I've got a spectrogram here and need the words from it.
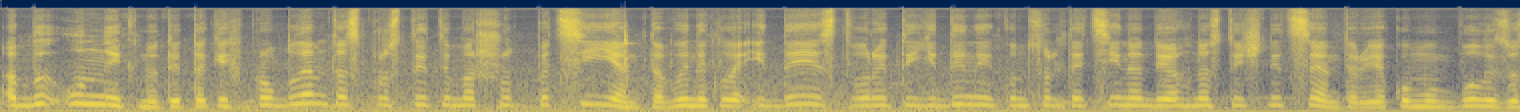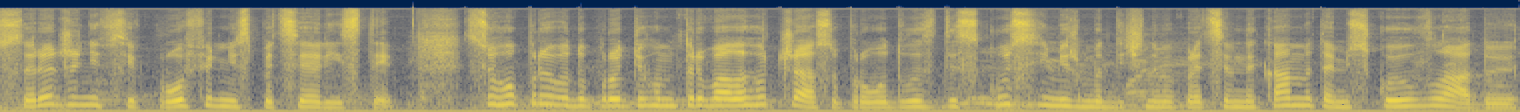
Аби уникнути таких проблем та спростити маршрут пацієнта, виникла ідея створити єдиний консультаційно-діагностичний центр, в якому були зосереджені всі профільні спеціалісти. З цього приводу протягом тривалого часу проводились дискусії між медичними працівниками та міською владою.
